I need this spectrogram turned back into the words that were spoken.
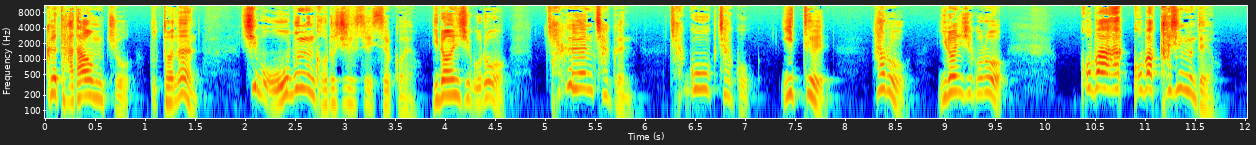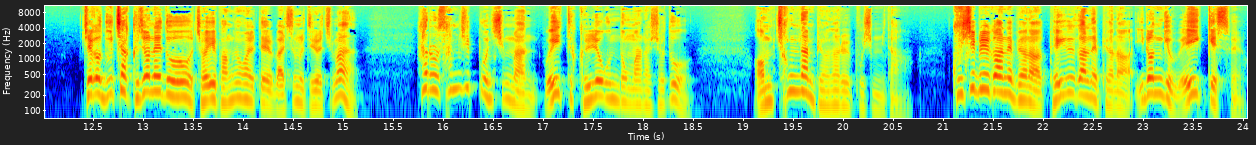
그 다다음 주부터는 15분은 걸으실 수 있을 거예요. 이런 식으로 차근차근, 차곡차곡, 이틀, 하루, 이런 식으로 꼬박꼬박 하시면 돼요. 제가 누차 그전에도 저희 방송할 때 말씀을 드렸지만 하루 30분씩만 웨이트 근력 운동만 하셔도 엄청난 변화를 보십니다. 90일간의 변화, 100일간의 변화, 이런 게 왜 있겠어요?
